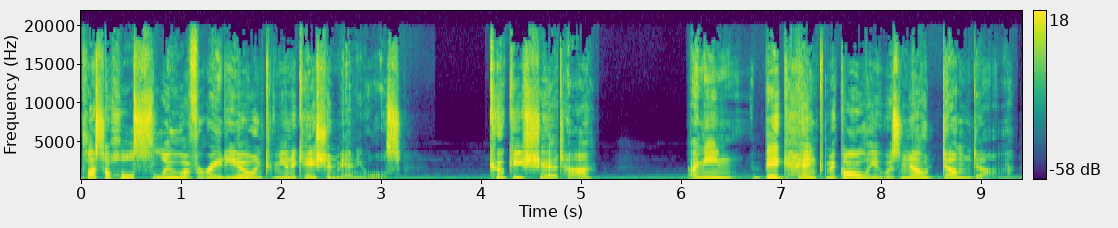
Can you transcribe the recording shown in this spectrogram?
plus a whole slew of radio and communication manuals. Kooky shit, huh? I mean, Big Hank McAuley was no dum dum,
